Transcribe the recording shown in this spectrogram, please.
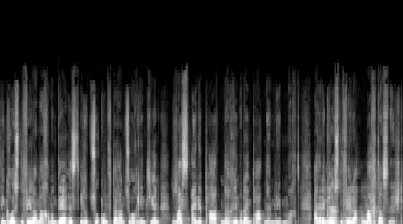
den größten Fehler machen und der ist, ihre Zukunft daran zu orientieren, was eine Partnerin oder ein Partner im Leben macht. Einer der Ja, größten ja, Fehler, ja. mach das nicht.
